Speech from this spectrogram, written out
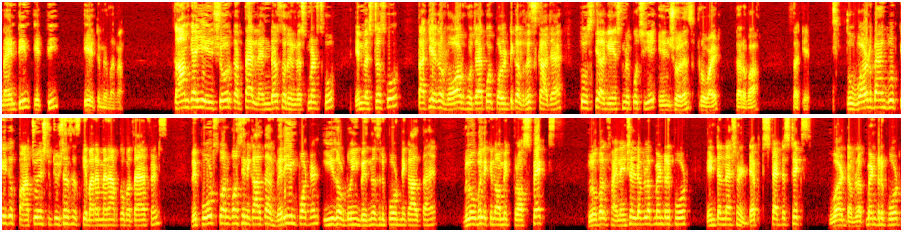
1988 में बना। काम क्या ये इंश्योर करता है लेंडर्स और इन्वेस्टमेंट्स को इन्वेस्टर्स को, ताकि अगर वॉर हो जाए, कोई पॉलिटिकल रिस्क आ जाए तो उसके अगेंस्ट में कुछ ये इंश्योरेंस प्रोवाइड करवा सके। तो वर्ल्ड बैंक ग्रुप के जो पाँचों इंस्टीट्यूशन इसके बारे में मैंने आपको बताया फ्रेंड्स रिपोर्ट्स कौन कौन सी निकालता है? Very important ease of doing business report निकालता है। Global economic prospects global financial development report international डेप्ट statistics world development report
